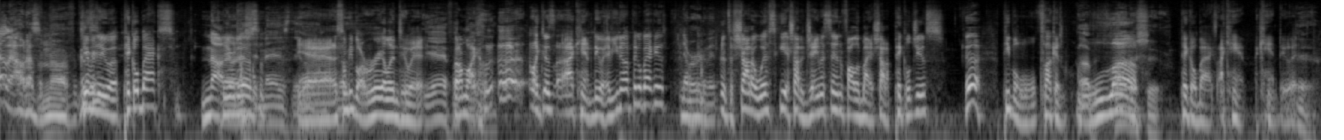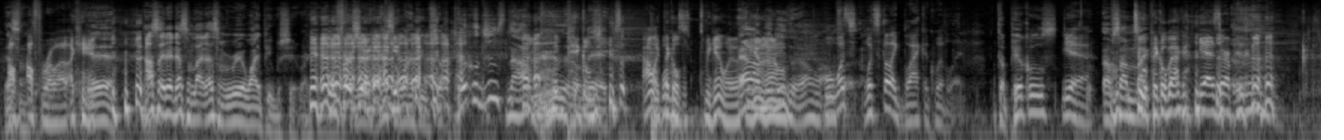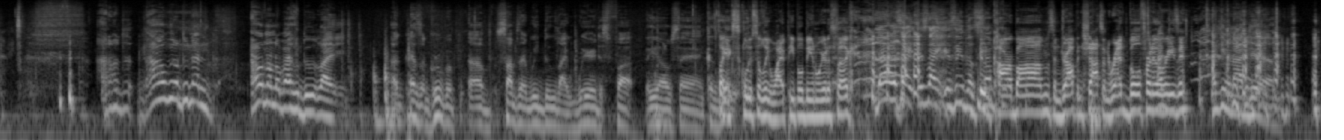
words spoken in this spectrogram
like, oh that's enough. Do you ever do uh, picklebacks? No, You no, ever do that nasty. Yeah, some people are real into it. Yeah, but I'm like, like just I can't do it. Have you know what pickleback is, Never heard of it. it's a shot of whiskey, a shot of Jameson, followed by a shot of pickle juice. Ugh. People fucking Love love, it. Love that shit. Picklebacks. I can't. I can't do it. Yeah, I'll, some- I'll throw up. I can't. Yeah, I'll say that. That's some like that's some real white people shit right there. For sure. That's some white people shit. Pickle juice? Nah, I'm good on Pickle that. juice. I don't like pickles to begin with. To I don't I don't- either. I don't- I Well, don't what's what's the like black equivalent? the pickles Yeah. of something To a pickleback? Yeah, is there a pickle? Uh, I don't. do- No, we don't do nothing. I don't know nobody who do like a, as a group of, of something that we do like weird as fuck. You know what I'm saying? Because It's like exclusively white people being weird as fuck. no, it's like it's like it's either Doing something. car bombs and dropping shots in Red Bull for no reason. I'll give you an idea.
